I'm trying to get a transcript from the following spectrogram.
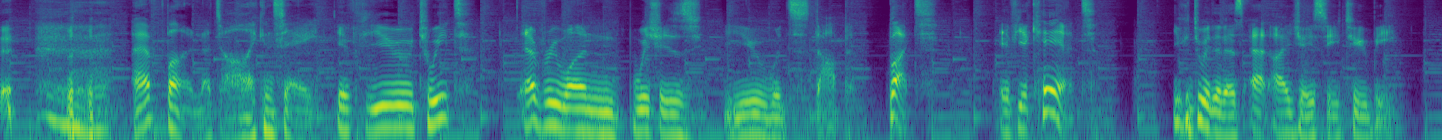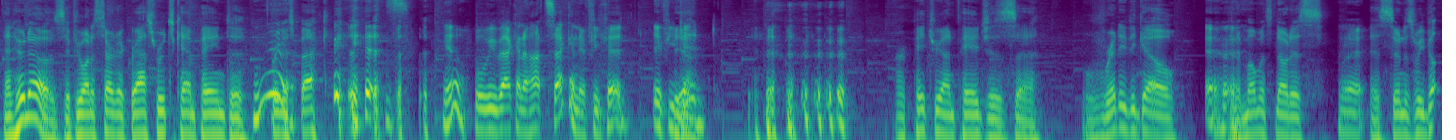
Have fun. That's all I can say. If you tweet, everyone wishes you would stop. But if you can't, you can tweet at us at IJC2B. And who knows if you want to start a grassroots campaign to bring us back? yes. Yeah, we'll be back in a hot second if you could. If you Yeah. did. Our Patreon page is uh, ready to go at a moment's notice Right. as soon as we build.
